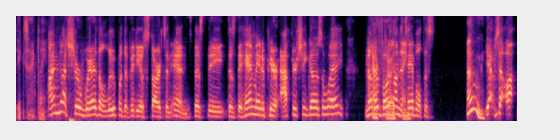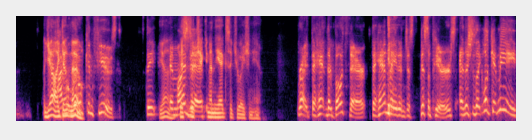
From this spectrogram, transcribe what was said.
Exactly. I'm not sure where the loop of the video starts and ends. Does the does the handmaid appear after she goes away? No, they're After, both on the think. table. at This Oh, yeah. So uh, yeah, I don't I'm a know. little confused. The Yeah, in my this is a chicken and the egg situation here. Right. The hand, they're both there. The handmaiden just disappears, and then she's like, "Look at me!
